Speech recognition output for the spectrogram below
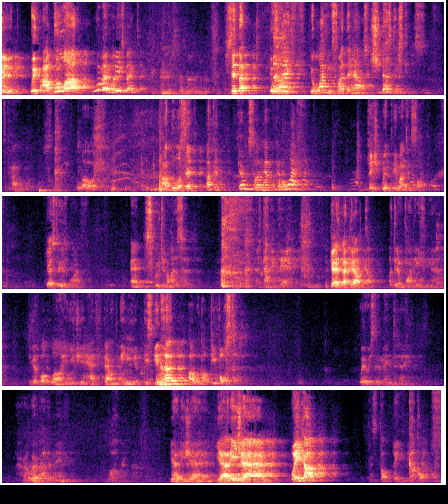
argued with Abdullah. Woman, what do you expect? She said but your wife, your wife inside the house, she does these things. Lord. Abdullah said, okay, go inside and have a look at my wife. So she quickly runs inside, goes to his wife, and scrutinizes her. There's nothing there. Goes back out. I didn't find anything there. He goes, Wallahi, if you had found any of this in her, I would have divorced her. Where is the man today? Where are the men? Allah Ya Rijal, Ya Rijal, wake up and stop being cuckolds.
